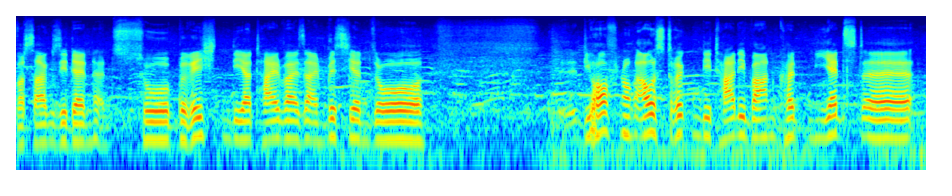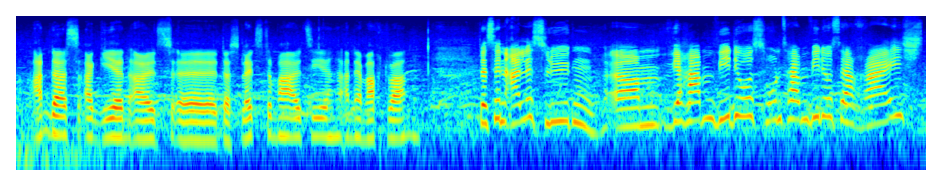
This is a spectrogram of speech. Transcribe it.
Was sagen Sie denn zu Berichten, die ja teilweise ein bisschen so äh, die Hoffnung ausdrücken, die Taliban könnten jetzt äh, anders agieren als äh, das letzte Mal, als sie an der Macht waren? Das sind alles Lügen. Ähm, wir haben Videos, uns haben Videos erreicht,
